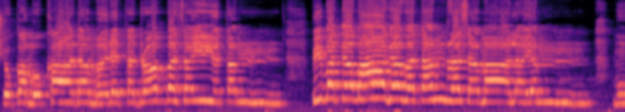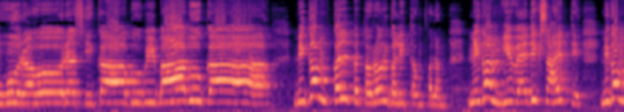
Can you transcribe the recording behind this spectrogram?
शुकमुखादमृतद्रव्यसंयुतं पिबत भागवतं गलितम फलम। निगम, ये वैदिक साहित्य। निगम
